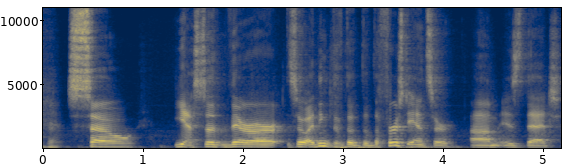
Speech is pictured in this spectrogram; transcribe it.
okay. So yeah, so there are. So I think the the, the first answer um, is that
